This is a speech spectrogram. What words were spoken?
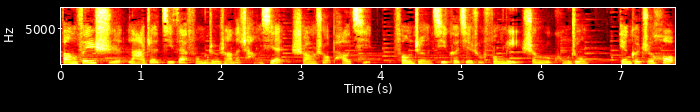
放飞时，拉着系在风筝上的长线，双手抛起。风筝即可借助风力升入空中，片刻之后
